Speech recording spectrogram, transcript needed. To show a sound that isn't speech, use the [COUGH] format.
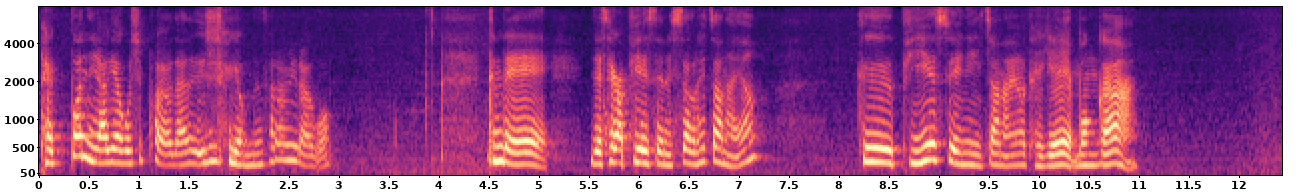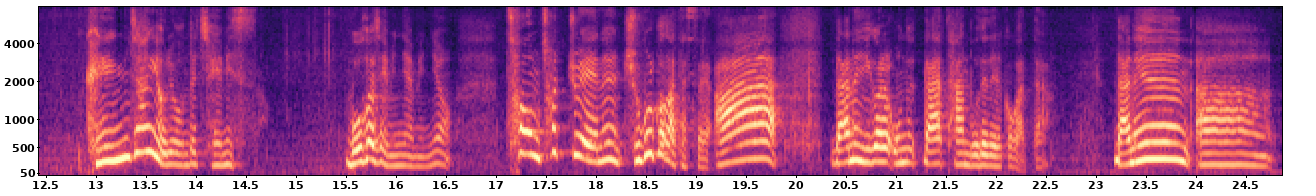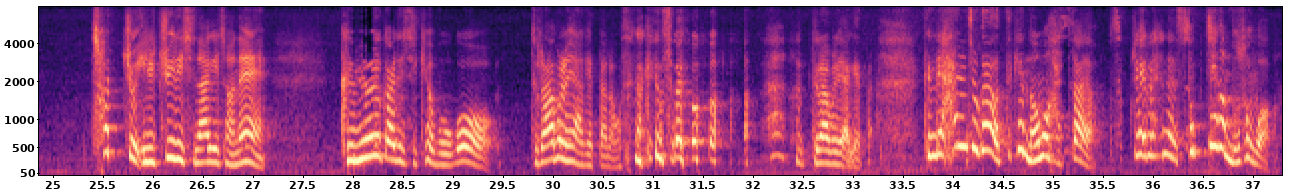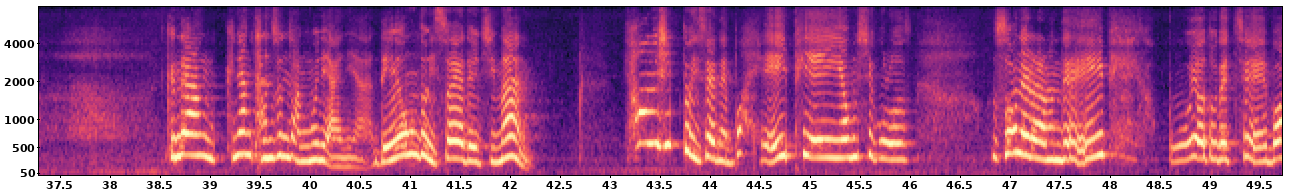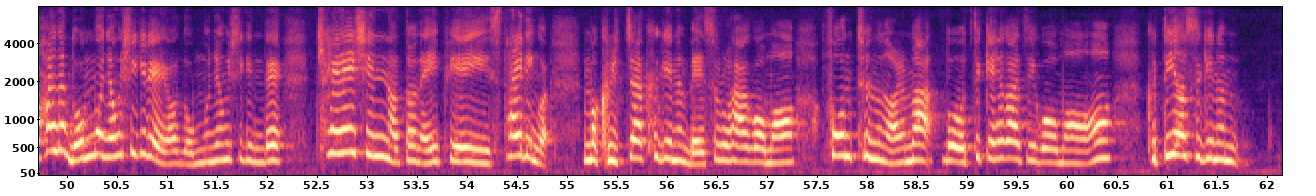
100번 이야기하고 싶어요. 나는 의지력이 없는 사람이라고. 근데 이제 제가 BSN을 시작을 했잖아요. 그 BSN이 있잖아요. 되게 뭔가 굉장히 어려운데 재밌어. 뭐가 재밌냐면요. 처음 첫 주에는 죽을 것 같았어요. 아, 나는 이걸 오늘 나 다 못 해낼 것 같다. 나는 아, 첫 주 일주일이 지나기 전에 금요일까지 지켜보고 드랍을 해야겠다라고 [LAUGHS] 생각했어요. 드랍을 해야겠다. 근데 한 주가 어떻게 넘어갔어요. 숙제를 해내. 숙제가 무서워. 그냥 그냥 단순 장문이 아니야. 내용도 있어야 되지만 형식도 있어야 돼. 뭐 APA 형식으로 써내라는데 APA가 뭐야 도대체. 뭐 하여간 논문 형식이래요. 논문 형식인데 최신 어떤 APA 스타일인 거야. 뭐 글자 크기는 매수로 하고 뭐 폰트는 얼마 뭐 어떻게 해가지고 뭐그 띄어쓰기는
